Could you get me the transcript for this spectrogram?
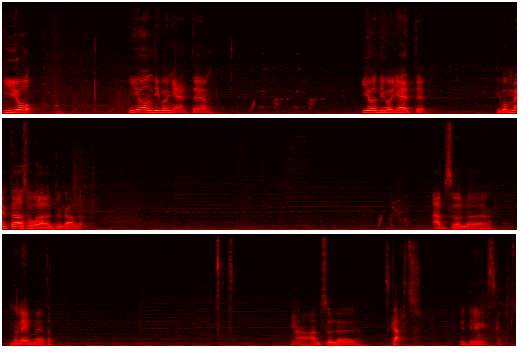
Io... Io non dico niente, eh. Io non dico niente. Si commenta da sola la giocata. Absol eh, non è in meta. No, Absol scarso. Io direi che è scarso.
